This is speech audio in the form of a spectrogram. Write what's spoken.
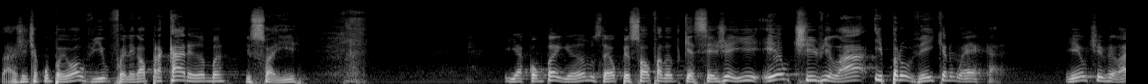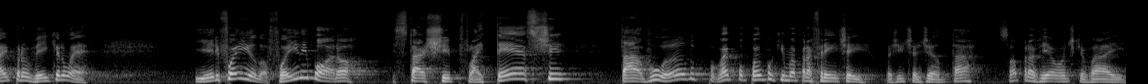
Tá? A gente acompanhou ao vivo. Foi legal pra caramba isso aí. E acompanhamos, né? O pessoal falando que é CGI. Eu tive lá e provei que não é, cara. Eu tive lá e provei que não é. E ele foi indo, ó, foi indo embora, ó. Starship Flight Test, tá voando. Vai põe um pouquinho mais para frente aí, pra gente adiantar, só para ver aonde que vai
